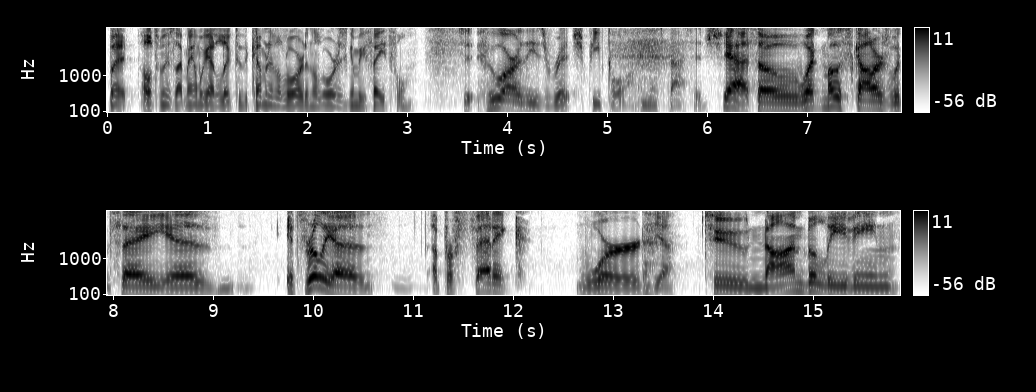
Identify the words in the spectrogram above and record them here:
But ultimately, it's like, man, we got to look to the coming of the Lord, and the Lord is going to be faithful. So, who are these rich people in this passage? Yeah. So, what most scholars would say is it's really a a prophetic word yeah. to non-believing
